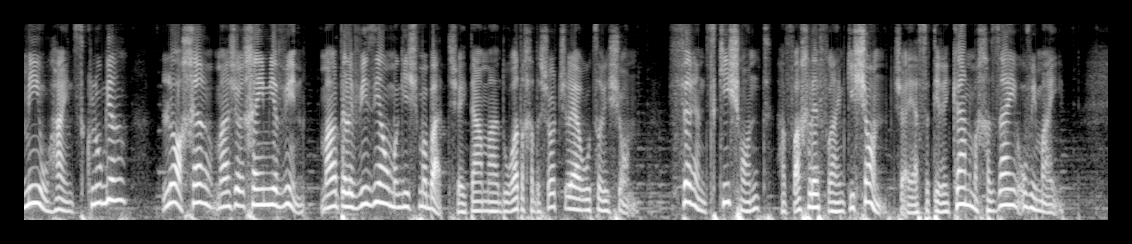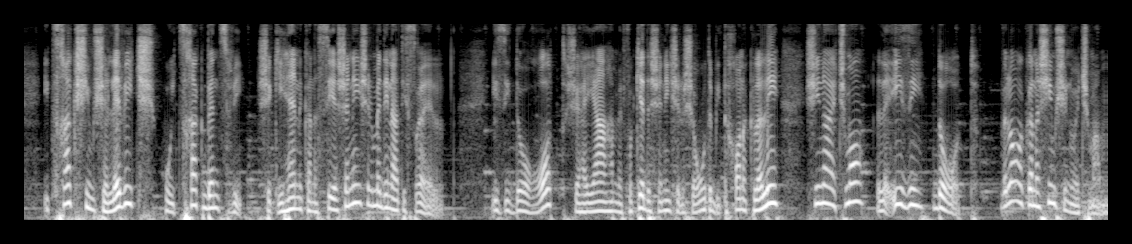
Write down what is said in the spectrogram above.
מי הוא היינץ קלוגר? לא אחר מאשר חיים יבין, מר טלוויזיה ומגיש מבט, שהייתה מהדורת החדשות של הערוץ הראשון. פרנץ קישהונט הפך לאפרים קישון, שהיה סטיריקן, מחזאי ובימאי. יצחק שמשלביץ' הוא יצחק בן צבי, שכיהן כנשיא השני של מדינת ישראל. איזידור רוט, שהיה המפקד השני של שירות הביטחון הכללי, שינה את שמו לאיזי דורות. ולא רק אנשים שינו את שמם,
